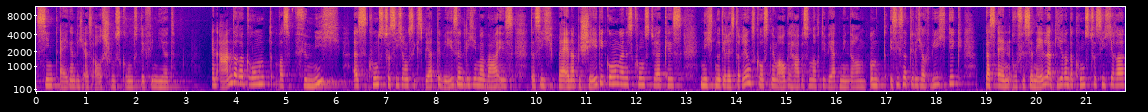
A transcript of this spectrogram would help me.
sind eigentlich als Ausschlussgrund definiert. Ein anderer Grund, was für mich als Kunstversicherungsexperte wesentlich immer war, ist, dass ich bei einer Beschädigung eines Kunstwerkes nicht nur die Restaurierungskosten im Auge habe, sondern auch die Wertminderung. Und es ist natürlich auch wichtig, dass ein professionell agierender Kunstversicherer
